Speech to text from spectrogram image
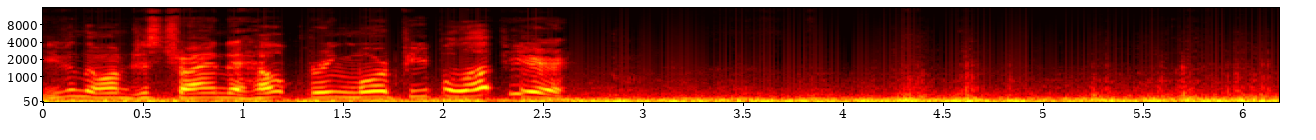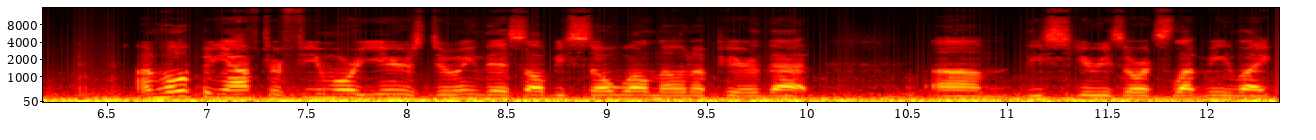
Even though I'm just trying to help bring more people up here. I'm hoping after a few more years doing this, I'll be so well known up here that um, these ski resorts let me like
